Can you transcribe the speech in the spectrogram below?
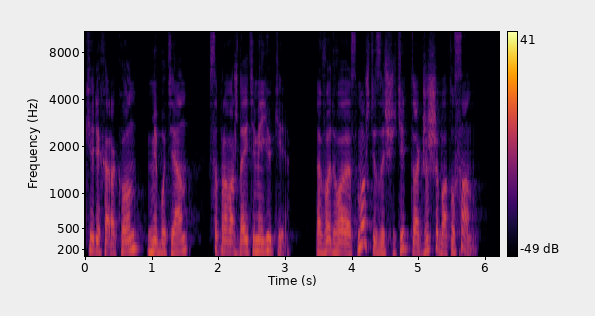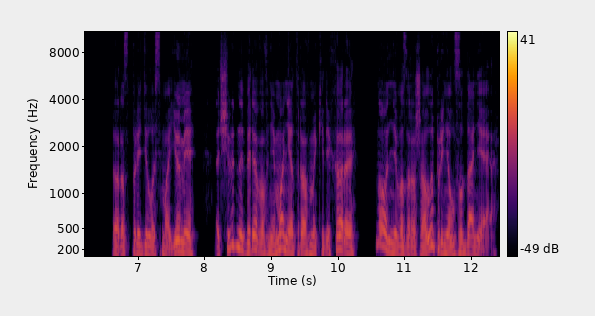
«Кирихара-кун, Мибутян, Сопровождайте Миюки. Вы двое сможете защитить также Шибату-сан?» Распорядилась Майюми, очевидно беря во внимание травмы Кирихары, но он не возражал и принял задание.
